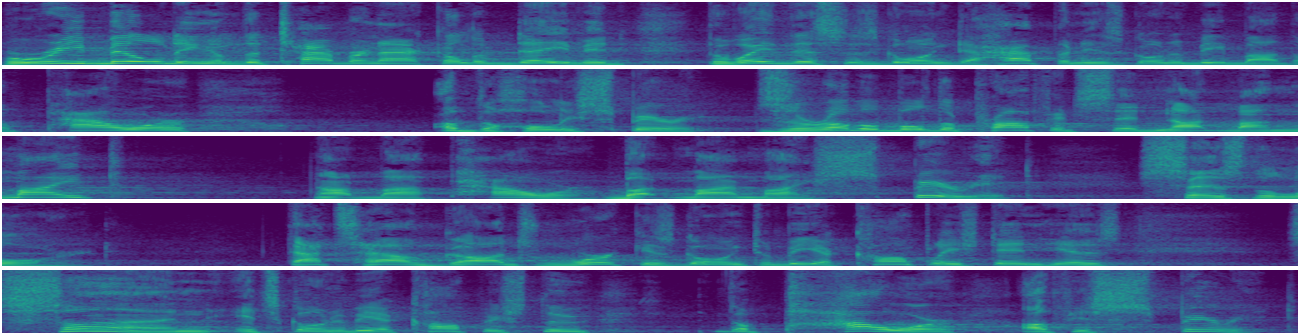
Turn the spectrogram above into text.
rebuilding of the tabernacle of David, the way this is going to happen is going to be by the power of the Holy Spirit. Zerubbabel the prophet said, Not by might, not by power, but by my spirit, says the Lord. That's how God's work is going to be accomplished in His Son. It's going to be accomplished through the power of His Spirit.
